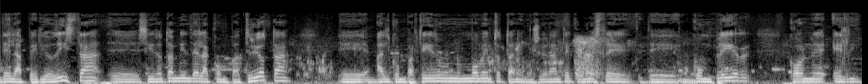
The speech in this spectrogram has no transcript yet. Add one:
de la periodista, eh, sino también de la compatriota, al compartir un momento tan emocionante como este de cumplir con el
